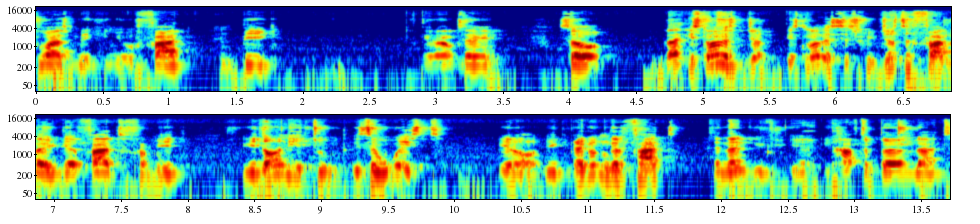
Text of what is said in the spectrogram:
what's making you fat and big. You know what I'm saying? So, like, it's not it's not necessary. Just the fact that you get fat from it, you don't need to. It's a waste. You know, you, you're going to get fat, and then you you have to burn that.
